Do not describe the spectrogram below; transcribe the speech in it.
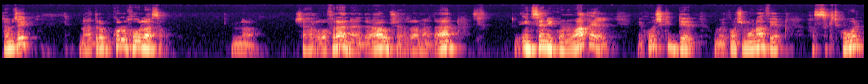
فهمتي؟ نهضروا بكل الخلاصه ان شهر الغفران هذا وشهر رمضان. الإنسان يكون واقعي ما يكونش كذاب وما يكونش منافق. خاصك تكون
